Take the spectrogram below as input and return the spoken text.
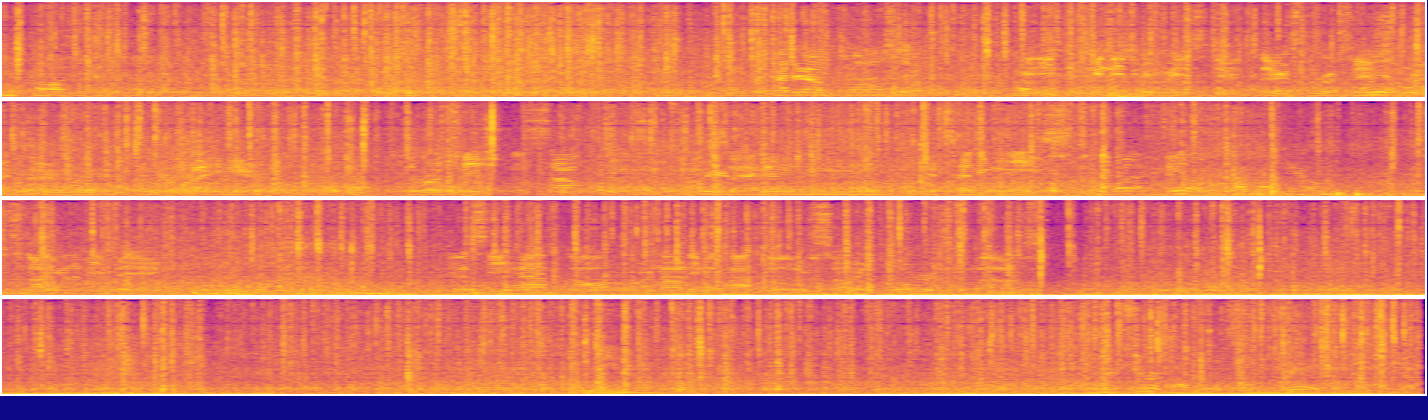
You pause it. How do I pause it? We need to, we need to go east, dude. There's the rotation right there. We're right here. The rotation is southwest. That's what I'm Okay, heading. It's heading east. Oh, what a hail. How about hail? It's not going to be big. You're going to see half dollar, or not even half dollars, sorry, quarters at most. You're sure about this? I'm good. Yep.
